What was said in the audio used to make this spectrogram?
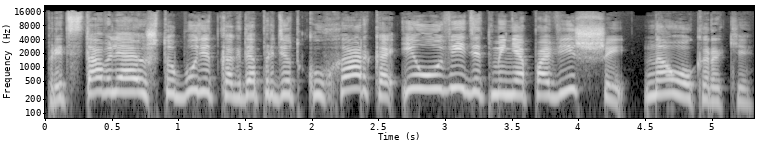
Представляю, что будет, когда придет кухарка и увидит меня повисшей на окороке.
